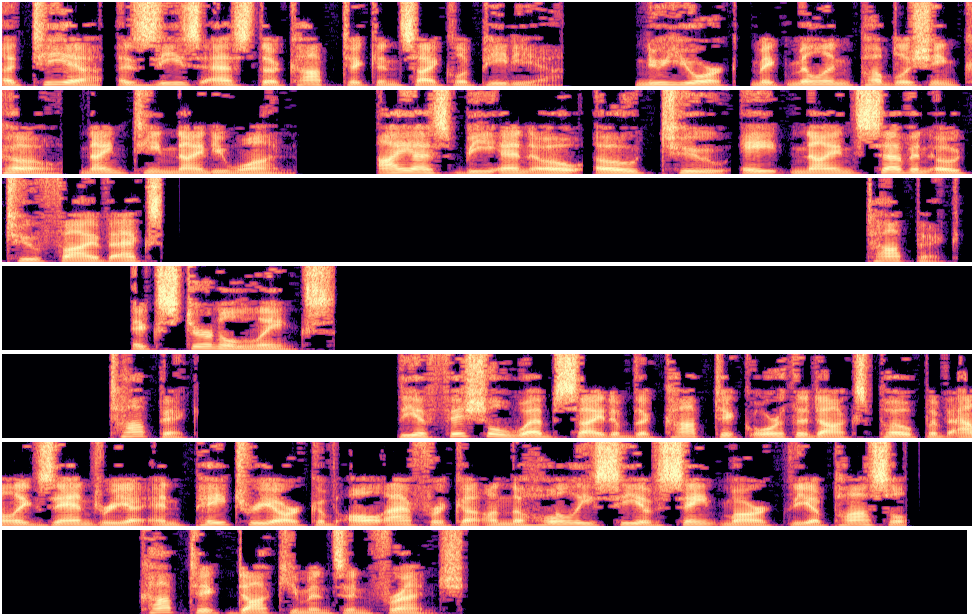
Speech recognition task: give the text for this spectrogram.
Atiya, Aziz S. The Coptic Encyclopedia. New York, Macmillan Publishing Co., 1991. ISBN 0-02-897025-X External links the official website of the Coptic Orthodox Pope of Alexandria and Patriarch of all Africa on the Holy See of Saint Mark the Apostle. Coptic documents in French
